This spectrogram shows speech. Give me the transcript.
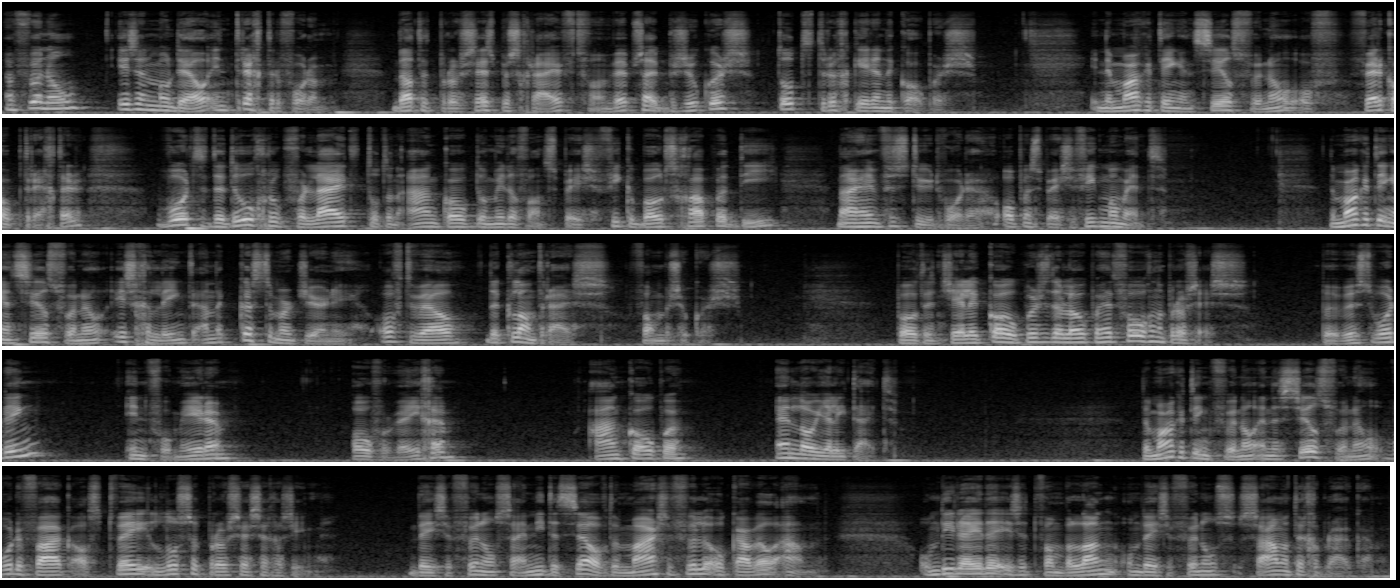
Een funnel is een model in trechtervorm dat het proces beschrijft van websitebezoekers tot terugkerende kopers. In de marketing- en sales funnel of verkooptrechter wordt de doelgroep verleid tot een aankoop door middel van specifieke boodschappen die naar hen verstuurd worden op een specifiek moment. De marketing- en sales funnel is gelinkt aan de customer journey, oftewel de klantreis van bezoekers. Potentiële kopers doorlopen het volgende proces: bewustwording, informeren, overwegen, aankopen en loyaliteit. De marketing funnel en de sales funnel worden vaak als twee losse processen gezien. Deze funnels zijn niet hetzelfde, maar ze vullen elkaar wel aan. Om die reden is het van belang om deze funnels samen te gebruiken.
